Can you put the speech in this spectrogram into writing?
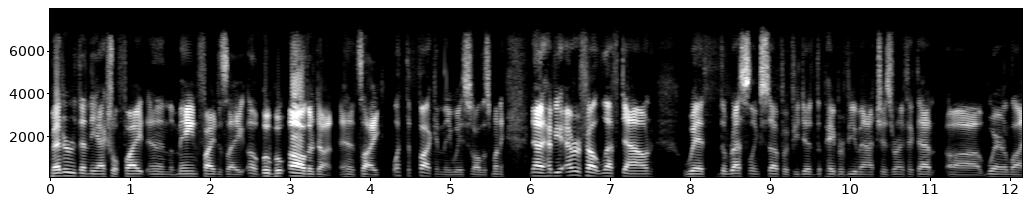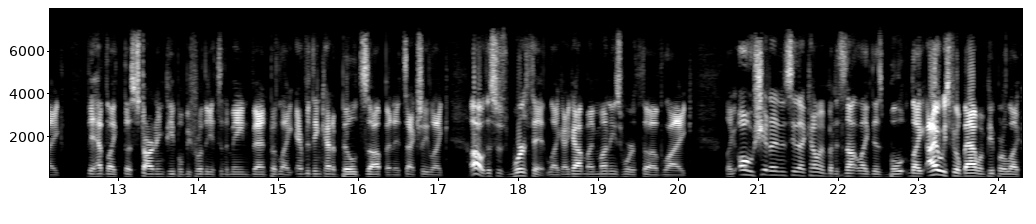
better than the actual fight. And then the main fight is like, oh boom boom, oh they're done. And it's like, what the fuck? And they wasted all this money. Now, have you ever felt left down with the wrestling stuff if you did the pay per view matches or anything like that, uh, where like they have like the starting people before they get to the main event, but like everything kind of builds up and it's actually like, oh, this is worth it. Like I got my money's worth of like, like oh shit, I didn't see that coming. But it's not like this bull. Like I always feel bad when people are like,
